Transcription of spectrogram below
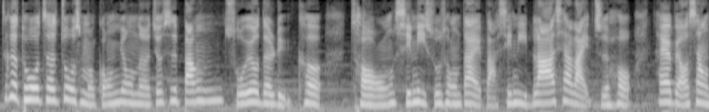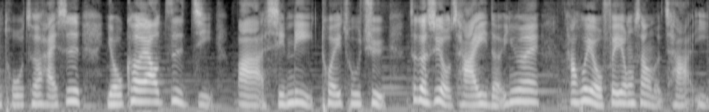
这个拖车做什么功用呢？就是帮所有的旅客从行李输送带把行李拉下来之后，他要不要上拖车？还是游客要自己把行李推出去？这个是有差异的，因为它会有费用上的差异。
